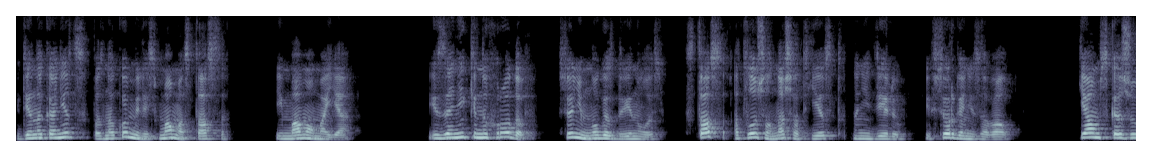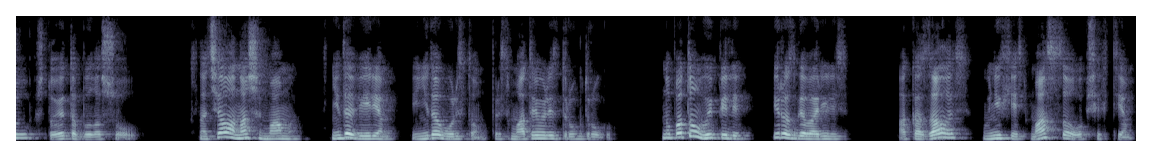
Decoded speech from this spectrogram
где, наконец, познакомились мама Стаса и мама моя. Из-за Никиных родов все немного сдвинулось. Стас отложил наш отъезд на неделю и все организовал. Я вам скажу, что это было шоу. Сначала наши мамы с недоверием и недовольством присматривались друг к другу. Но потом выпили и разговорились. Оказалось, у них есть масса общих тем.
